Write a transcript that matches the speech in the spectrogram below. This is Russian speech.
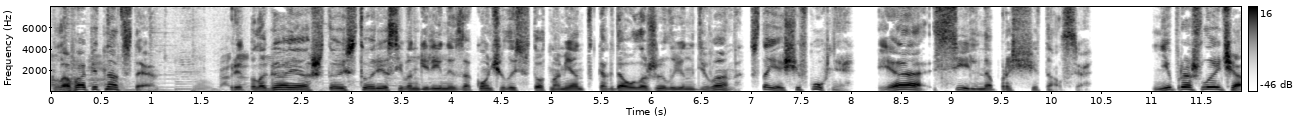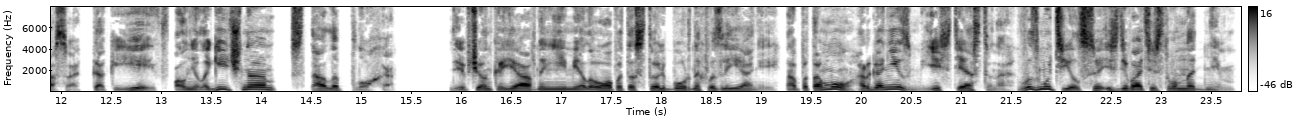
Глава 15. Предполагая, что история с Евангелиной закончилась в тот момент, когда уложил ее на диван, стоящий в кухне, я сильно просчитался. Не прошло и часа, как ей, вполне логично, стало плохо. Девчонка явно не имела опыта столь бурных возлияний, а потому организм, естественно, возмутился издевательством над ним.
